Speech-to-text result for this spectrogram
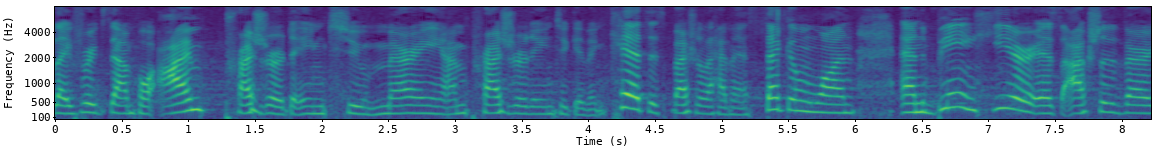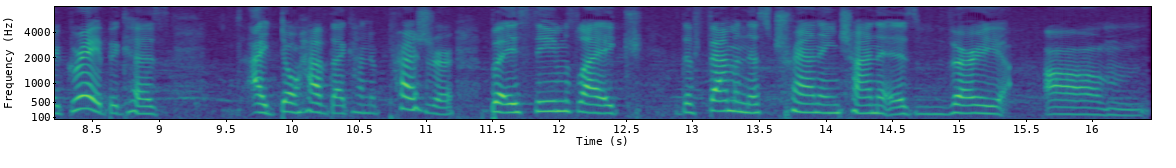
Like, for example, I'm pressured into marrying, I'm pressured into giving kids, especially having a second one. And being here is actually very great because I don't have that kind of pressure. But it seems like the feminist trend in China is very um,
